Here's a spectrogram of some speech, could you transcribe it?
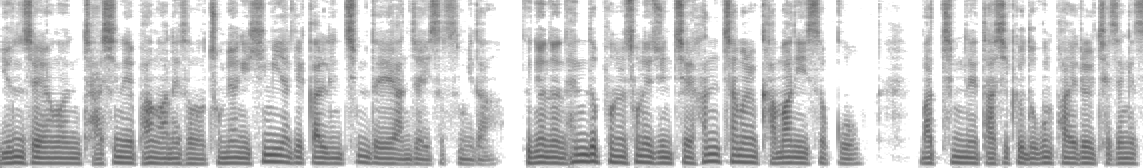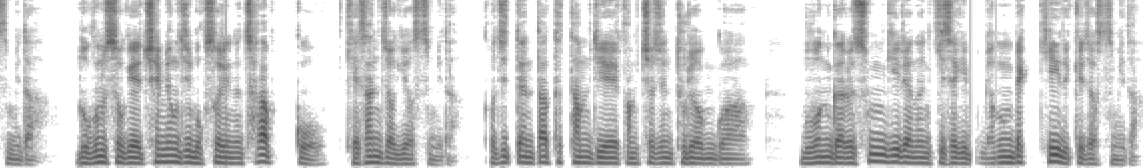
윤세영은 자신의 방 안에서 조명이 희미하게 깔린 침대에 앉아 있었습니다. 그녀는 핸드폰을 손에 쥔 채 한참을 가만히 있었고 마침내 다시 그 녹음 파일을 재생했습니다. 녹음 속의 최명지 목소리는 차갑 고 계산적이었습니다. 거짓된 따뜻함 뒤에 감춰진 두려움과 무언가를 숨기려는 기색이 명백히 느껴졌습니다.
